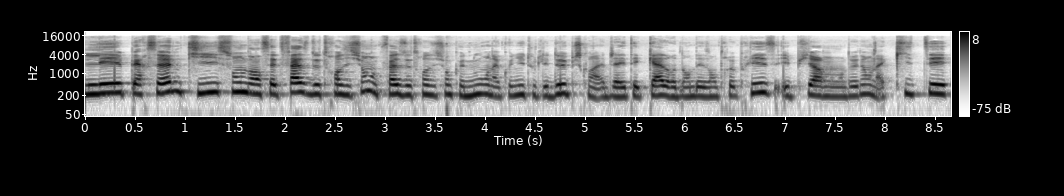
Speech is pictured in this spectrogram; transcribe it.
les personnes qui sont dans cette phase de transition, donc phase de transition que nous on a connue toutes les deux puisqu'on a déjà été cadre dans des entreprises et puis à un moment donné on a quitté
